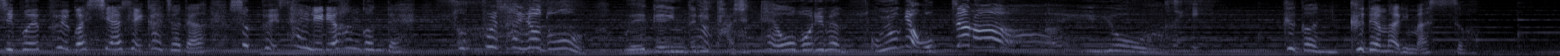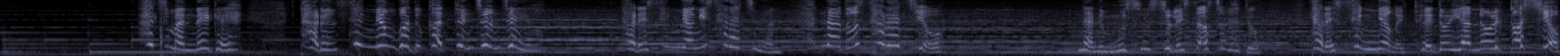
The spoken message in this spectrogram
지구의 풀과 씨앗을 가져다 숲을 살리려 한 건데 숲을 살려도 외계인들이 다시 태워버리면 소용이 없잖아. 요. 그건 그대 말이 맞소. 하지만 내게 달은 생명과도 같은 존재요. 달의 생명이 사라지면 나도 사라지요. 나는 무슨 수를 써서라도 달의 생명을 되돌려 놓을 것이오.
